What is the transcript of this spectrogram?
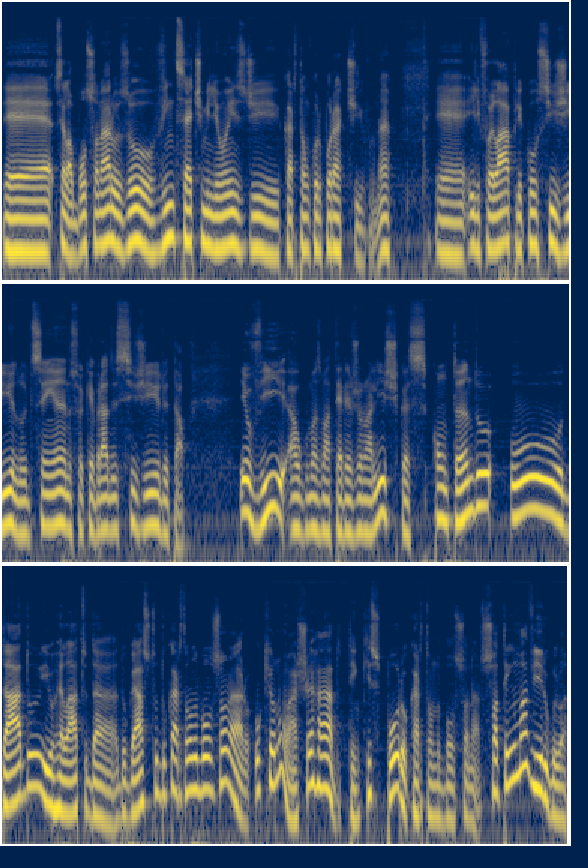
É, sei lá, o Bolsonaro usou 27 milhões de cartão corporativo, né? É, ele foi lá, aplicou o sigilo de 100 anos, foi quebrado esse sigilo e tal. Eu vi algumas matérias jornalísticas contando o dado e o relato da, do gasto do cartão do Bolsonaro. O que eu não acho errado. Tem que expor o cartão do Bolsonaro. Só tem uma vírgula.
